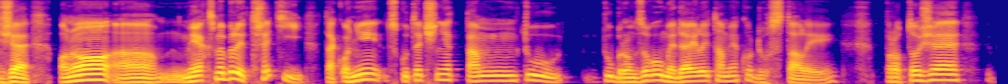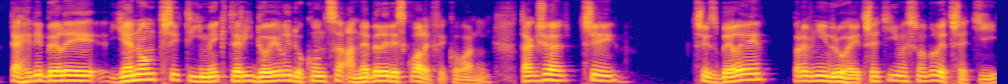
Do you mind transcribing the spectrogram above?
že ono, my jak jsme byli třetí, tak oni skutečně tam tu, tu bronzovou medaili tam jako dostali, protože tehdy byly jenom tři týmy, který dojeli do konce a nebyli diskvalifikovaní. Takže tři, tři zbyli, první, druhý, třetí, my jsme byli třetí,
